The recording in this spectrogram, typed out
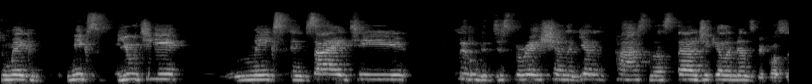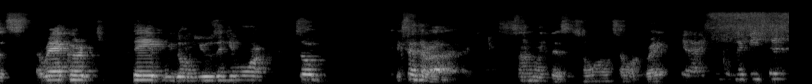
to make mix beauty, mix anxiety, little bit desperation. Again, past nostalgic elements because it's a record tape we don't use anymore. So, etc. Something like this, so on so on, right? Yeah, I think maybe it's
